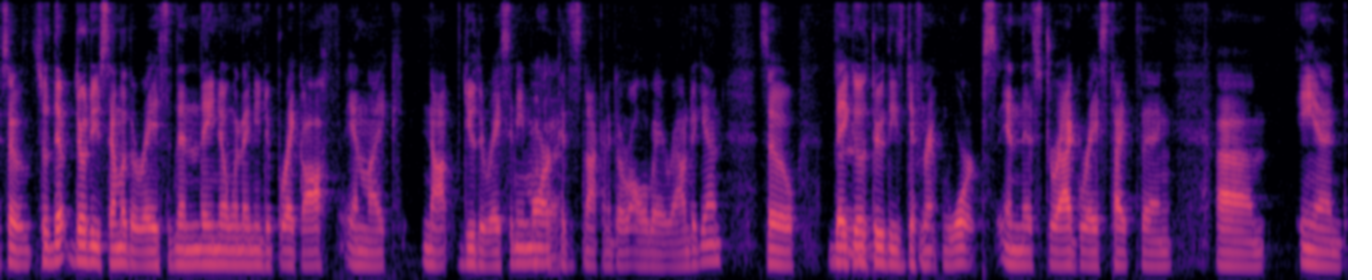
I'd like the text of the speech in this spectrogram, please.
so so they'll, they'll do some of the race and then they know when they need to break off and like not do the race anymore Okay. because it's not going to go all the way around again so they go through these different warps in this drag race type thing um, and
